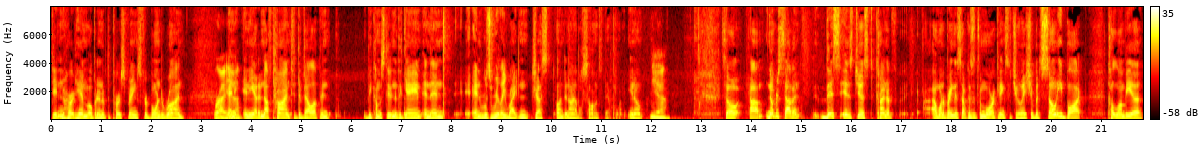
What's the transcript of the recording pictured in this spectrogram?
didn't hurt him opening up the purse strings for Born to Run Right. and yeah. and he had enough time to develop and become a student of the game, and then and was really writing just undeniable songs at that point. You know. yeah. So um, number seven, this is just kind of. I want to bring this up because it's a marketing situation, but Sony bought Columbia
